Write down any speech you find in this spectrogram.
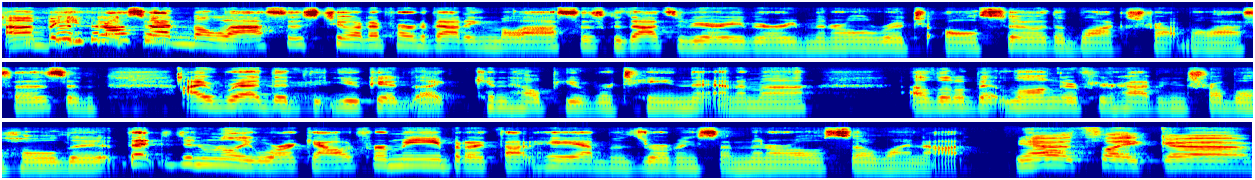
Um, but you can also add molasses to it i've heard of adding molasses because that's very very mineral rich also the blackstrap molasses and i read that you could like can help you retain the enema a little bit longer if you're having trouble hold it. That didn't really work out for me, but I thought, hey, I'm absorbing some minerals, so why not? Yeah, it's like uh,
